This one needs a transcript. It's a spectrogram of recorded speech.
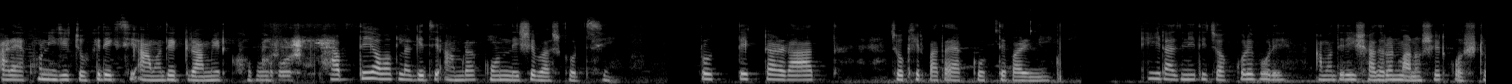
আর এখন নিজের চোখে দেখছি আমাদের গ্রামের খবর। ভাবতেই অবাক লাগে যে আমরা কোন দেশে বাস করছি। প্রত্যেকটা রাত চোখের পাতা এক করতে পারিনি। এই রাজনীতি চক্করে পড়ে আমাদের এই সাধারণ মানুষের কষ্ট।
